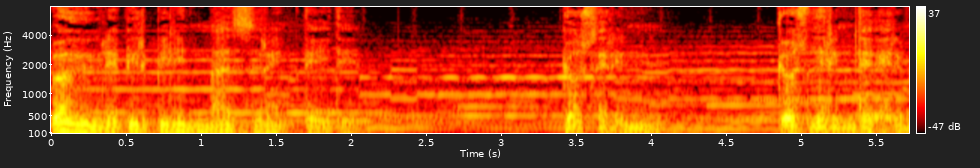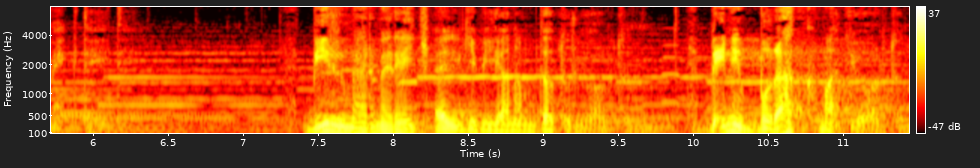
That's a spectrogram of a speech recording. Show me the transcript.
öyle bir bilinmez renkteydi. Gözlerin gözlerimde erimekteydi. Bir mermer heykel gibi yanımda duruyordun. Beni bırakma diyordun.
